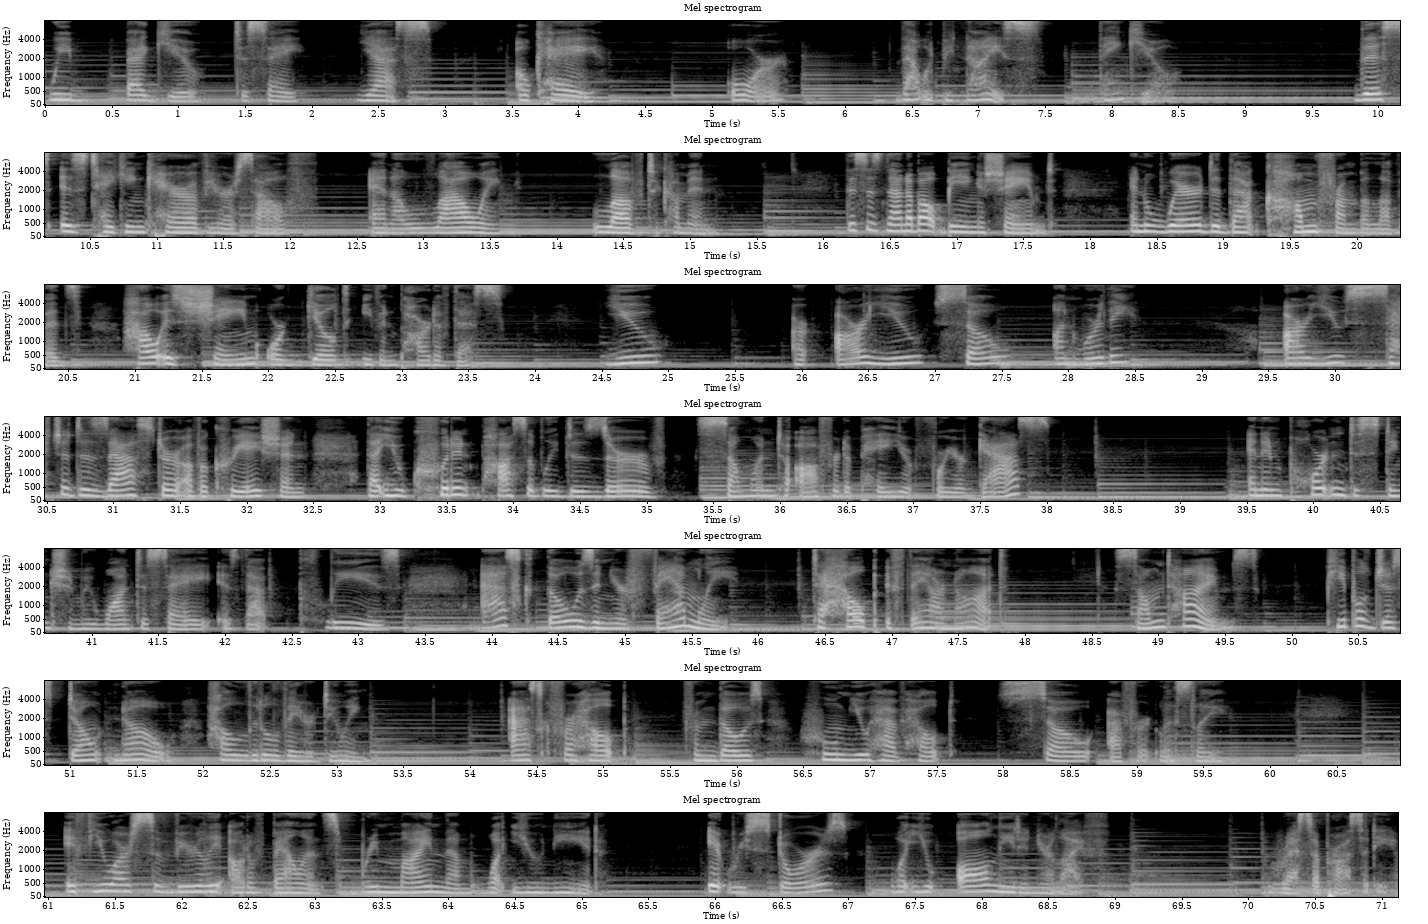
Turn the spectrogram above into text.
We beg you to say yes, okay, or that would be nice, thank you. This is taking care of yourself and allowing love to come in. This is not about being ashamed. And where did that come from, beloveds? How is shame or guilt even part of this? You or are you so unworthy? Are you such a disaster of a creation that you couldn't possibly deserve someone to offer to pay your, for your gas? An important distinction we want to say is that please ask those in your family to help if they are not. Sometimes people just don't know how little they are doing. Ask for help from those whom you have helped so effortlessly. If you are severely out of balance, remind them what you need. It restores what you all need in your life reciprocity.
